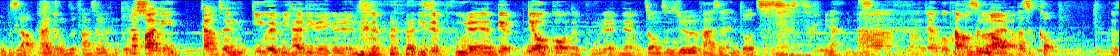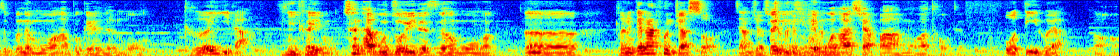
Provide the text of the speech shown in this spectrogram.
我不知道，反正总之发生了很多事。他把你当成地位比他低的一个人，你是仆人，遛遛狗的仆人呢。总之就会发生很多次这样子啊。他们家狗它不是猫，它是狗，可是不能摸，它不给人摸。可以啦，你可以摸，趁他不注意的时候摸吗？呃，可能跟他混比较熟了，这样就所以你可以摸他下巴，摸他头这样。我弟会啊，哦哦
